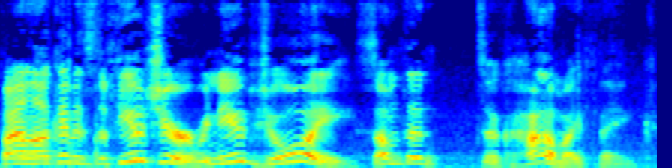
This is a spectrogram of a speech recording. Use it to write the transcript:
Final outcome is the future. Renewed joy. Something to come, I think.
